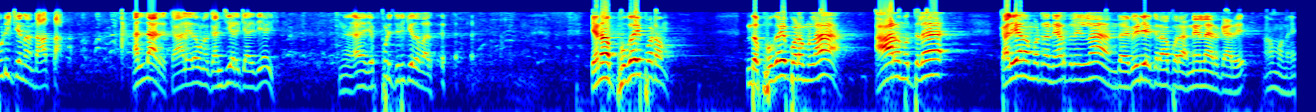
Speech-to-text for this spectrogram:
குடிக்கணும் அந்த ஆத்தா. நல்லாரு காலையில உனக்கு கஞ்சி அடைக்காதே எப்படி சிரிக்கிறவாரு ஏன்னா புகைப்படம். இந்த புகைப்படம்லாம் ஆரம்பத்துல கல்யாணம் பண்ற நேரத்துல எல்லாம் இந்த வீடியோகிராஃபர் அண்ணெல்லாம் இருக்காரு. ஆமாண்ணே.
